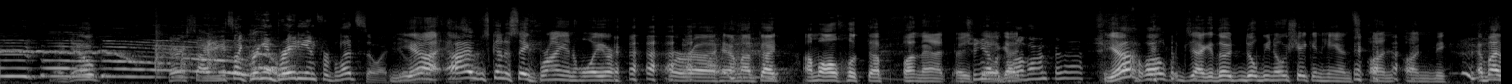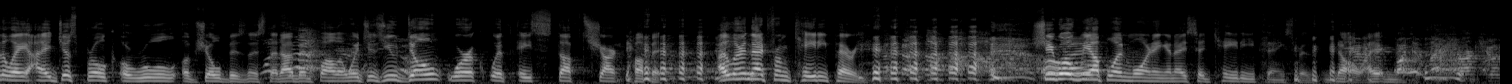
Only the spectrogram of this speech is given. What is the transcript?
Very exciting. It's like bringing Brady in for Bledsoe, I feel. Yeah, like. I was going to say Brian Hoyer for uh, him. I've got, I'm all hooked up on that. Right Shouldn't you have a got- glove on for that? Yeah, well, exactly. There, there'll be no shaking hands on, on me. And by the way, I just broke a rule of show business that I've been following, which is you don't work with a stuffed shark puppet. I learned that from Katy Perry. She oh, woke me up one morning and I said, Katie, thanks for No, I have not.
